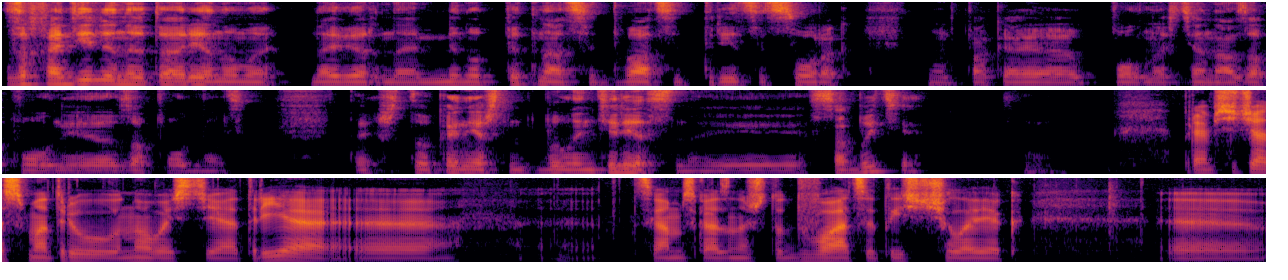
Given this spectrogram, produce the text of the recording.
заходили на эту арену мы, наверное, минут 15, 20, 30, 40, вот, пока полностью она заполни, заполнилась. Так что, конечно, было интересное событие. Прямо сейчас смотрю новости от РИА. Э, э, там сказано, что 20 тысяч человек э,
